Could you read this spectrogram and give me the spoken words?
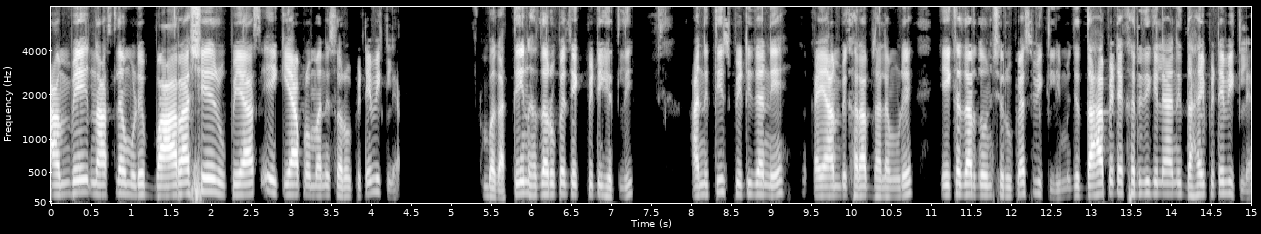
आंबे नाचल्यामुळे बाराशे रुपयास एक याप्रमाणे सर्व पेट्या विकल्या. बघा तीन हजार रुपयाची एक पेटी घेतली आणि तीच पेटी त्याने काही आंबे खराब झाल्यामुळे एक हजार दोनशे रुपयास विकली. म्हणजे दहा पेट्या खरेदी केल्या आणि दहा पेट्या विकल्या.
